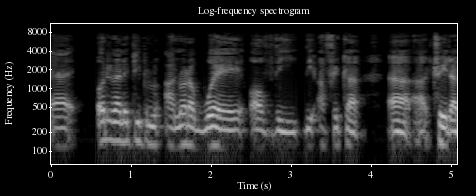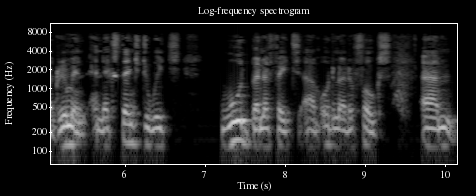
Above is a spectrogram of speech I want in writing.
uh, ordinary people are not aware of the, the Africa uh, uh, trade agreement and the extent to which would benefit um, ordinary folks. Um,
